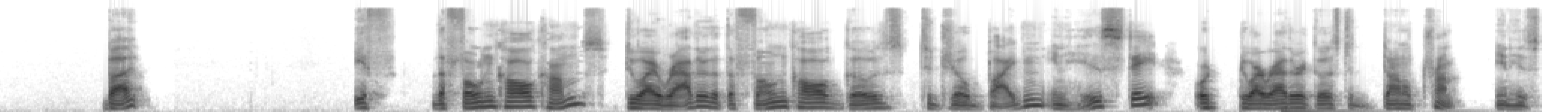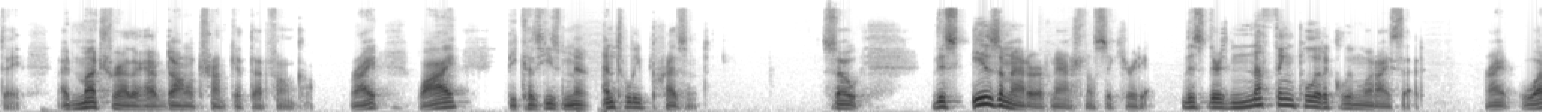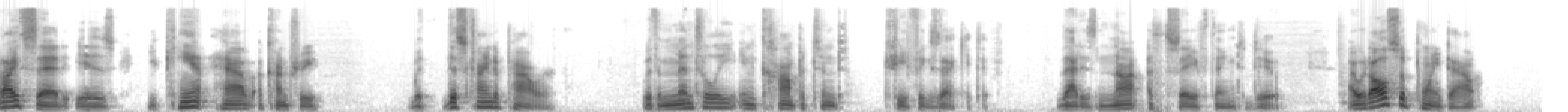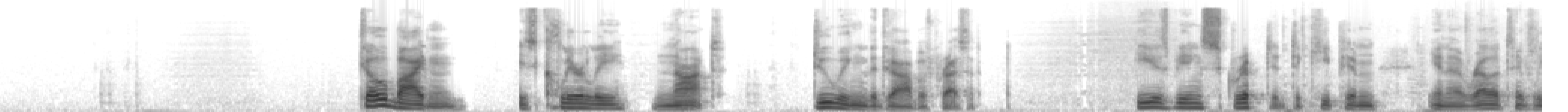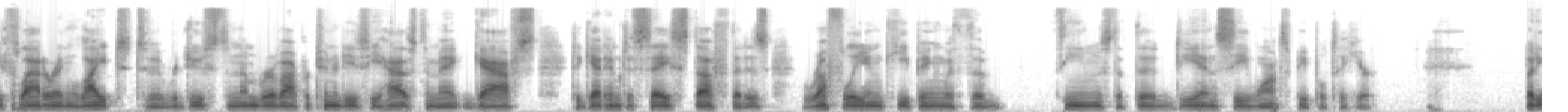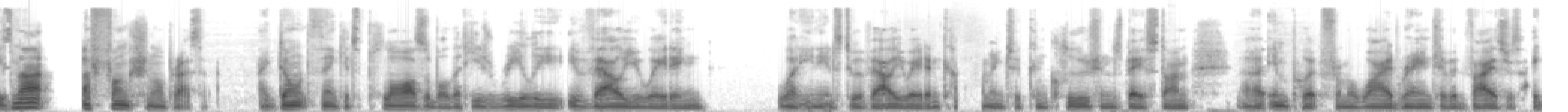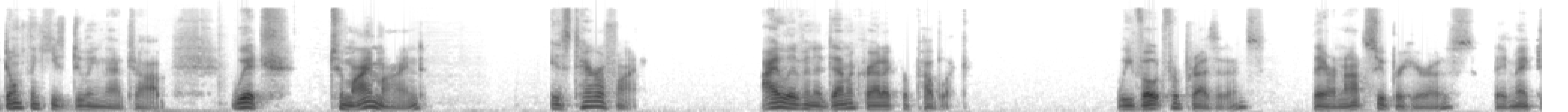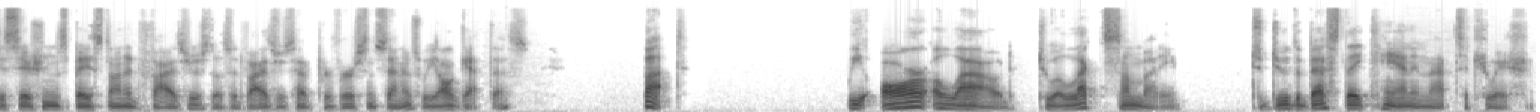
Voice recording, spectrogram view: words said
But if the phone call comes, do I rather that the phone call goes to Joe Biden in his state, or do I rather it goes to Donald Trump in his state? I'd much rather have Donald Trump get that phone call, right? Why? because he's mentally present. So this is a matter of national security. This there's nothing political in what I said, right? What I said is you can't have a country with this kind of power with a mentally incompetent chief executive. That is not a safe thing to do. I would also point out Joe Biden is clearly not doing the job of president he is being scripted to keep him in a relatively flattering light to reduce the number of opportunities he has to make gaffes to get him to say stuff that is roughly in keeping with the themes that the DNC wants people to hear. But he's not a functional president. I don't think it's plausible that he's really evaluating what he needs to evaluate and coming to conclusions based on uh, input from a wide range of advisors. I don't think he's doing that job, which, to my mind, is terrifying. I live in a democratic republic. we vote for presidents. They are not superheroes. They make decisions based on advisors. Those advisors have perverse incentives. We all get this. But we are allowed to elect somebody to do the best they can in that situation.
